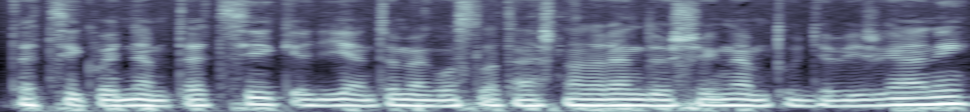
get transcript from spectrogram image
tetszik vagy nem tetszik, egy ilyen tömegoszlatásnál a rendőrség nem tudja vizsgálni.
